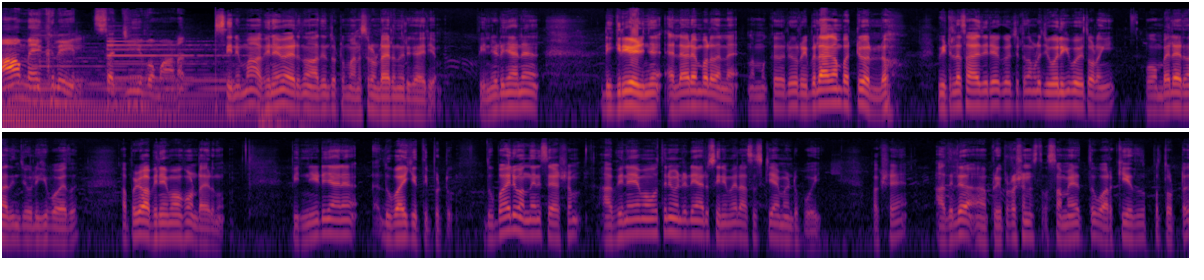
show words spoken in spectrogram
ആ മേഖലയിൽ സജീവമാണ്. സിനിമ അഭിനയമായിരുന്നു ആദ്യം തൊട്ട് മനസ്സിലുണ്ടായിരുന്ന ഒരു കാര്യം. പിന്നീട് ഞാൻ ഡിഗ്രി കഴിഞ്ഞ് എല്ലാവരും പോലെ തന്നെ നമുക്ക് ഒരു റിബലാകാൻ പറ്റുമല്ലോ. വീട്ടിലെ സാഹചര്യമൊക്കെ വെച്ചിട്ട് നമ്മൾ ജോലിക്ക് പോയി തുടങ്ങി. ബോംബെയിലായിരുന്നു ആദ്യം ജോലിക്ക് പോയത്. അപ്പോഴും അഭിനയമോഹം ഉണ്ടായിരുന്നു. പിന്നീട് ഞാൻ ദുബായിക്ക് എത്തിപ്പെട്ടു. ദുബായിൽ വന്നതിന് ശേഷം അഭിനയമോഹത്തിന് വേണ്ടിയിട്ട് ഞാൻ ഒരു സിനിമയിൽ അസിസ്റ്റ് ചെയ്യാൻ വേണ്ടി പോയി. പക്ഷേ അതിൽ പ്രീ പ്രൊഡക്ഷൻ സമയത്ത് വർക്ക് ചെയ്തപ്പോൾ തൊട്ട്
